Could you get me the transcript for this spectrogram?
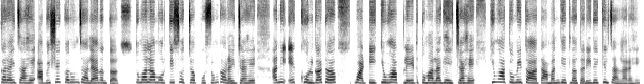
करायचा आहे. अभिषेक करून झाल्यानंतर तुम्हाला मूर्ती स्वच्छ पुसून काढायची आहे आणि एक खोलगट वाटी किंवा प्लेट तुम्हाला घ्यायची आहे किंवा तुम्ही ता तामण घेतलं तरी देखील चालणार आहे.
